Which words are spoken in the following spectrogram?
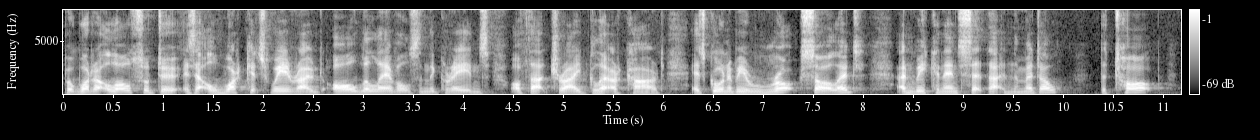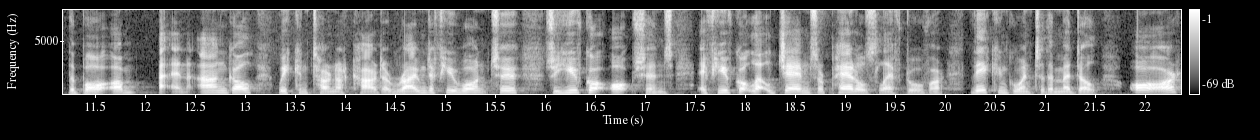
but what it'll also do is it'll work its way around all the levels and the grains of that dried glitter card. It's going to be rock solid, and we can then sit that in the middle, the top, the bottom, at an angle. We can turn our card around if you want to. So you've got options. If you've got little gems or pearls left over, they can go into the middle. Or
